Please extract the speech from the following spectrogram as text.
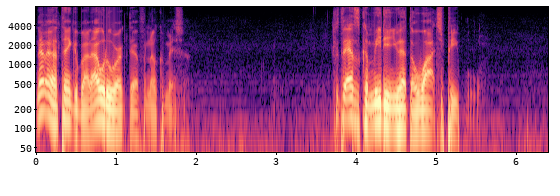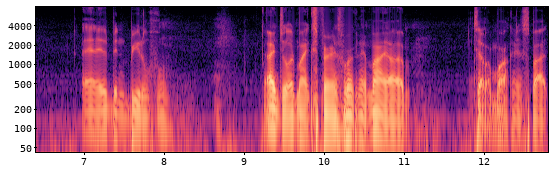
Now that I think about it, I would have worked there for no commission. Because as a comedian, you have to watch people. And it's been beautiful. I enjoyed my experience working at my uh, telemarketing spot.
